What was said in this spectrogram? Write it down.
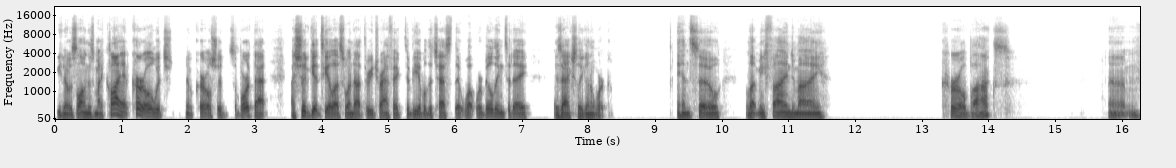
you know as long as my client curl which you know curl should support that i should get tls 1.3 traffic to be able to test that what we're building today is actually going to work and so let me find my curl box. Um,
